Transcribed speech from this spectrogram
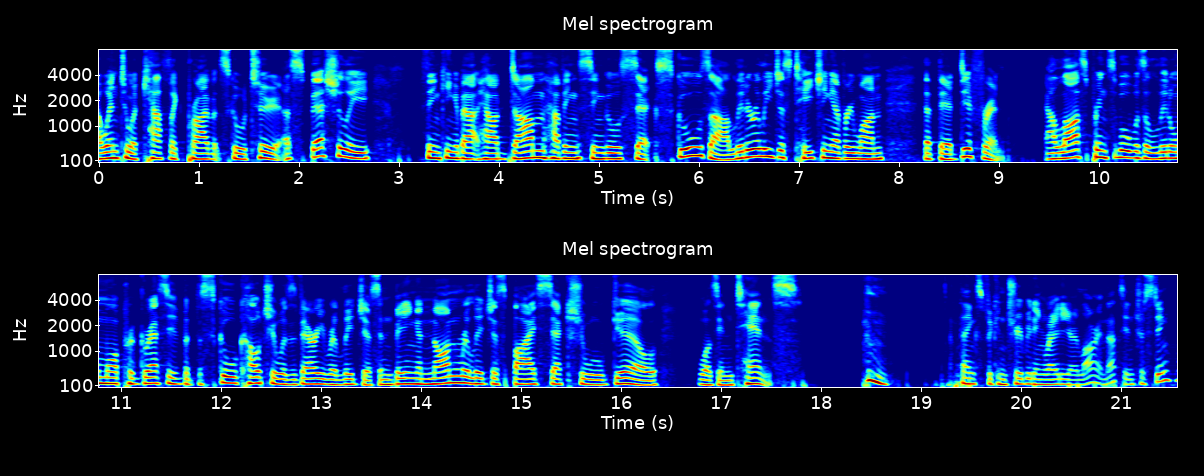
I went to a Catholic private school too, especially thinking about how dumb having single sex schools are, literally just teaching everyone that they're different. Our last principal was a little more progressive, but the school culture was very religious, and being a non religious bisexual girl was intense. Thanks for contributing, Radio Lauren. That's interesting.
